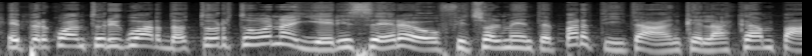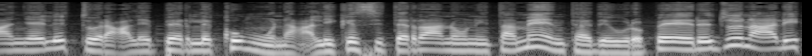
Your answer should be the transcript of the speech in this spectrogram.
E per quanto riguarda Tortona, ieri sera è ufficialmente partita anche la campagna elettorale per le comunali che si terranno unitamente ad europee e regionali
